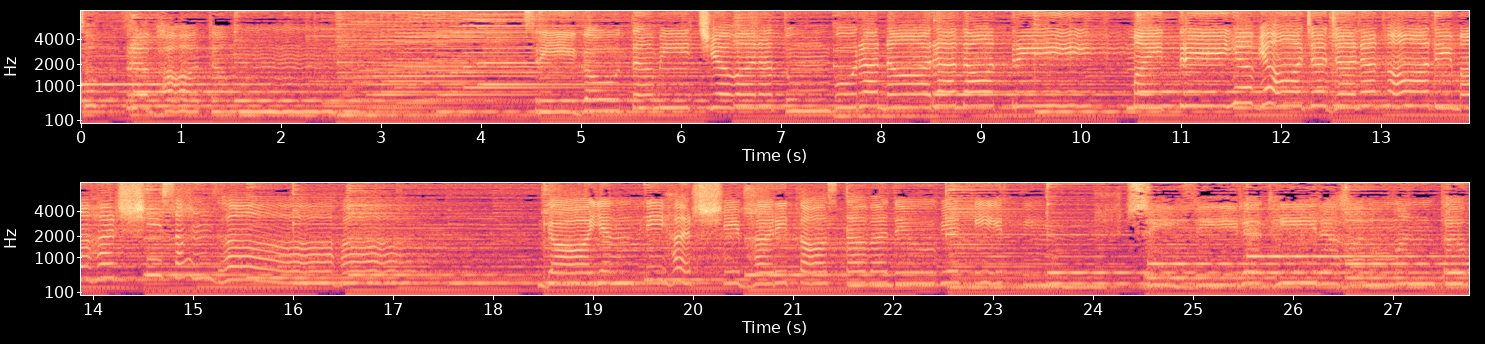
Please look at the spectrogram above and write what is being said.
सुप्रभातम् श्रीगौतमी च्यवनतुम्बुरनारदात्री मैत्रेय व्याजजनकादिमहर्षिसङ्घाः गायन्ति हर्षिभरितास्तव दिव्यकीर्तिम् श्रीवीरधीर हनुमन्तव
